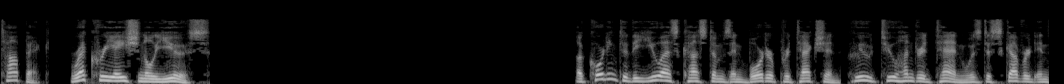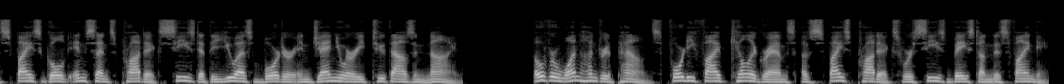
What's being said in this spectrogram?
Topic: Recreational use. According to the U.S. Customs and Border Protection, HU-210 was discovered in Spice Gold incense products seized at the U.S. border in January 2009. Over 100 pounds 45 kilograms of spice products were seized based on this finding.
